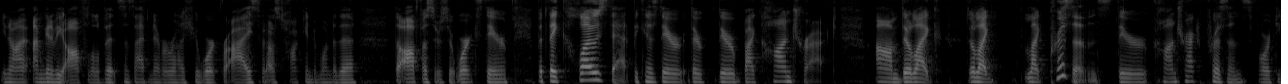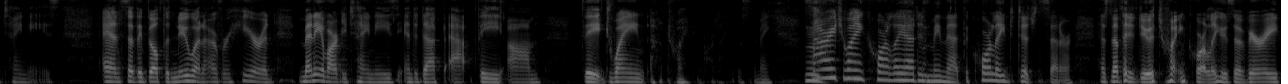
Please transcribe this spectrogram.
you know, I, I'm going to be off a little bit since I've never actually worked for ICE, but I was talking to one of the the officers that works there. But they closed that because they're they're they're by contract. Um, they're like they're like like prisons. They're contract prisons for detainees. And so they built a new one over here, and many of our detainees ended up at the um, the Dwayne Dwayne Corley. Listen to me. Sorry, Dwayne Corley. I didn't mean that. The Corley Detention Center has nothing to do with Dwayne Corley, who's a very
